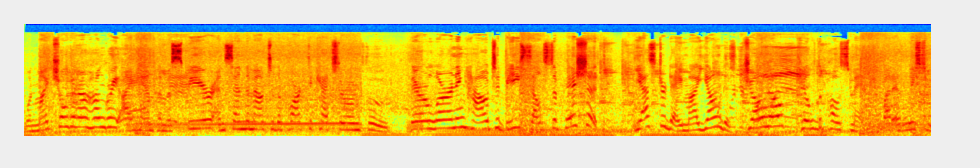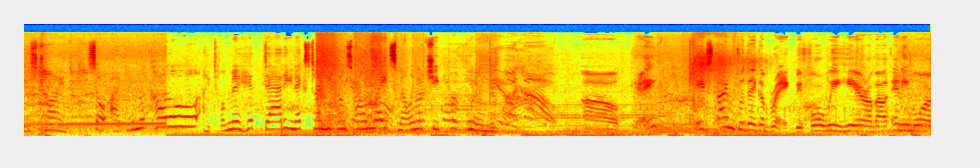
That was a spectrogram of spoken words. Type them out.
When my children are hungry, I hand them a spear and send them out to the park to catch their own food. They're learning how to be self-sufficient. Yesterday, my youngest, Jono, killed the postman, but at least he was trying. So I gave him a cuddle, Told him to hit daddy next time he comes home late smelling of cheap perfume. Okay. It's time to take a break before we hear about any more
